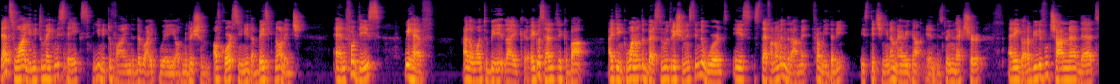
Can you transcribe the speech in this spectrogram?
that's why you need to make mistakes. You need to find the right way of nutrition. Of course, you need a basic knowledge. And for this, we have, I don't want to be like egocentric, but I think one of the best nutritionists in the world is Stefano Vendrame from Italy. He's teaching in America and he's doing lecture. And he got a beautiful channel that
